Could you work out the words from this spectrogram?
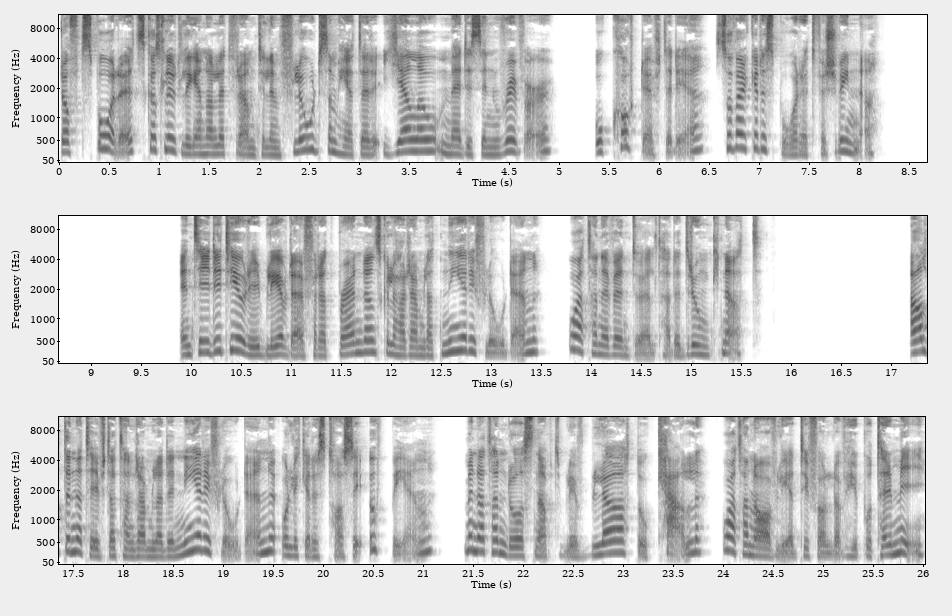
Doftspåret ska slutligen ha lett fram till en flod som heter Yellow Medicine River och kort efter det så verkade spåret försvinna. En tidig teori blev därför att Brandon skulle ha ramlat ner i floden och att han eventuellt hade drunknat. Alternativt att han ramlade ner i floden och lyckades ta sig upp igen, men att han då snabbt blev blöt och kall och att han avled till följd av hypotermi.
